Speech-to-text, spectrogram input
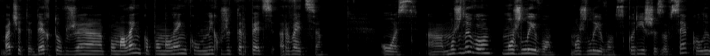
Бачите, дехто вже помаленьку, помаленьку, в них вже терпець рветься. Ось, можливо, можливо, можливо, скоріше за все, коли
